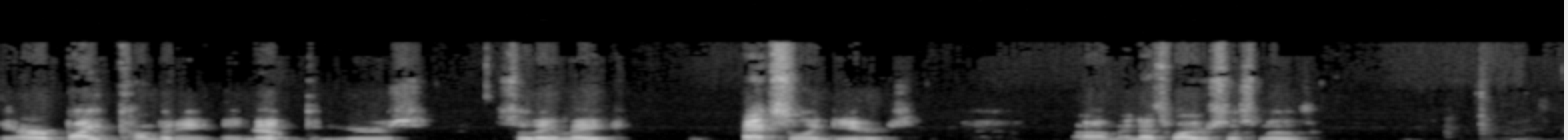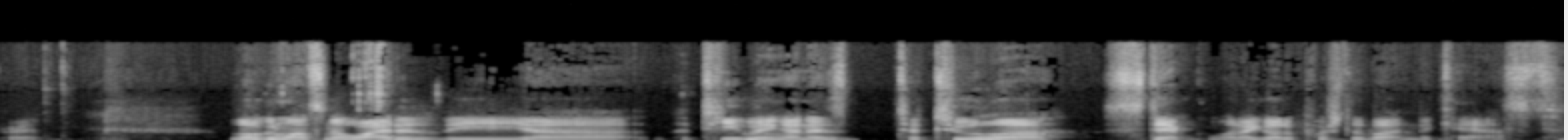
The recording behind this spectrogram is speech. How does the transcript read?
They are a bike company. They make yep. gears, so they make excellent gears, um, and that's why they're so smooth. Right. Logan wants to know why does the uh, the T wing on his Tatula stick when I go to push the button to cast?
